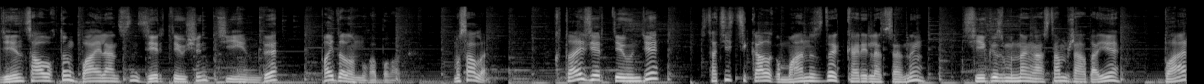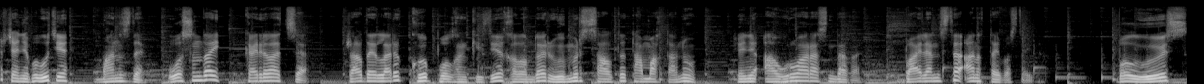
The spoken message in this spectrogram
денсаулықтың байланысын зерттеу үшін тиімді пайдалануға болады. Мысалы қытай зерттеуінде статистикалық маңызды корреляцияның сегіз мыңнан астам жағдайы бар және бұл өте маңызды. Осындай корреляция жағдайлары көп болған кезде ғылымдар өмір салты тамақтану және ауру арасындағы байланысты анықтай бастайды. Бұл өз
